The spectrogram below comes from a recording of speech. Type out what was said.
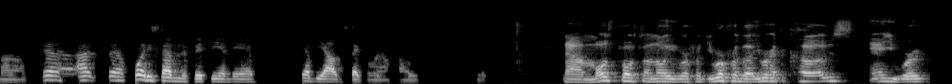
um, yeah, I, uh, 47 to 50, and then they'll be out the second round probably. Now, most folks don't know you work for you work for the you work at the Cubs and you work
